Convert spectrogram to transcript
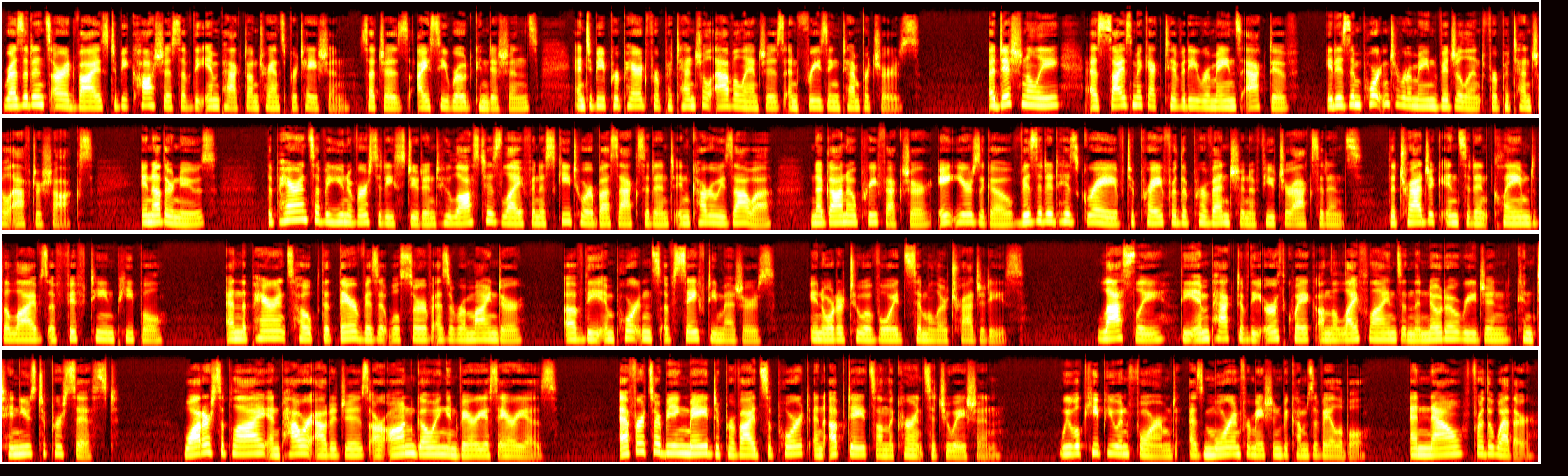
Residents are advised to be cautious of the impact on transportation, such as icy road conditions, and to be prepared for potential avalanches and freezing temperatures. Additionally, as seismic activity remains active, it is important to remain vigilant for potential aftershocks. In other news, the parents of a university student who lost his life in a ski tour bus accident in Karuizawa, Nagano Prefecture, eight years ago, visited his grave to pray for the prevention of future accidents. The tragic incident claimed the lives of 15 people, and the parents hope that their visit will serve as a reminder of the importance of safety measures in order to avoid similar tragedies. Lastly, the impact of the earthquake on the lifelines in the Noto region continues to persist. Water supply and power outages are ongoing in various areas. Efforts are being made to provide support and updates on the current situation. We will keep you informed as more information becomes available. And now for the weather.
